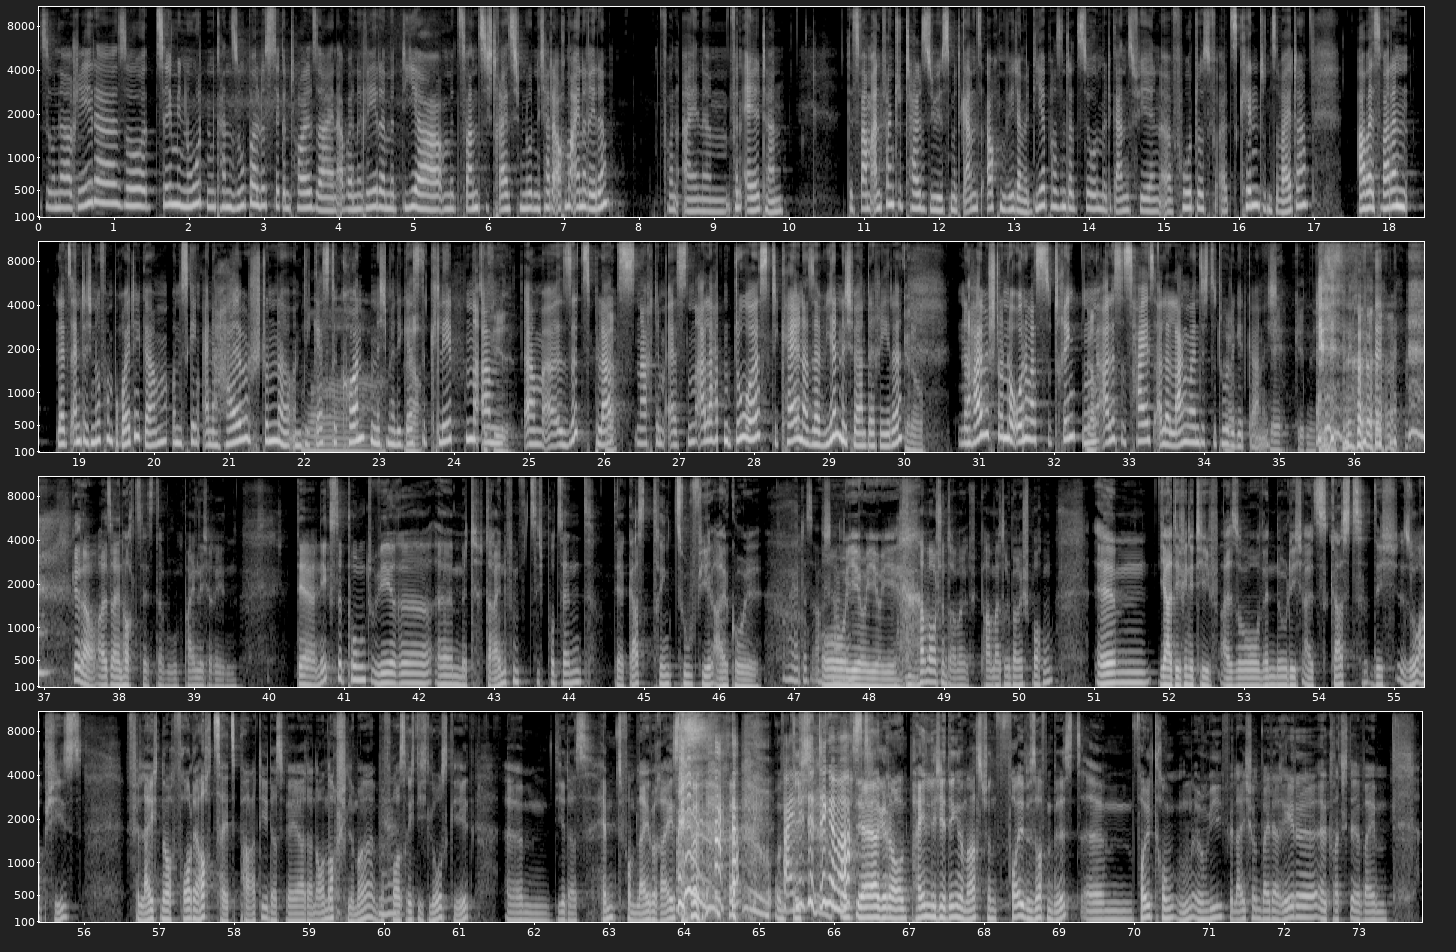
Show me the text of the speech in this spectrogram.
so eine Rede, so zehn Minuten kann super lustig und toll sein, aber eine Rede mit dir mit 20, 30 Minuten, ich hatte auch mal eine Rede von einem, von Eltern. Das war am Anfang total süß, mit ganz, auch wieder mit dir Präsentation, mit ganz vielen äh, Fotos als Kind und so weiter. Aber es war dann letztendlich nur vom Bräutigam und es ging eine halbe Stunde und die Gäste Oh, konnten nicht mehr. Die ja. Gäste klebten Zu am, am äh, Sitzplatz nach dem Essen. Alle hatten Durst, die Kellner servieren nicht während der Rede. Genau. Eine halbe Stunde ohne was zu trinken, Ja. alles ist heiß, alle langweilen sich zu Tode, Ja. geht gar nicht. Nee, geht nicht. genau, also ein Hochzeitstabu, peinliche Reden. Der nächste Punkt wäre äh, mit 53 Prozent, der Gast trinkt zu viel Alkohol. Oh ja, das ist auch Oh schade. je, oh je, oh je. Haben wir auch schon dreimal, ein paar Mal drüber gesprochen. Ähm, ja, definitiv. Also, wenn du dich als Gast dich so abschießt, vielleicht noch vor der Hochzeitsparty, das wäre ja dann auch noch schlimmer, bevor es richtig losgeht, ähm, dir das Hemd vom Leibe reißt. und Peinliche Dinge machst. Und, ja, genau, und peinliche Dinge machst, schon voll besoffen bist, ähm, voll trunken irgendwie, vielleicht schon bei der Rede, äh, Quatsch, äh, beim,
